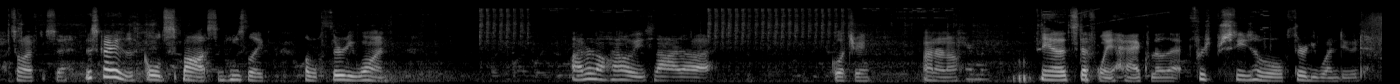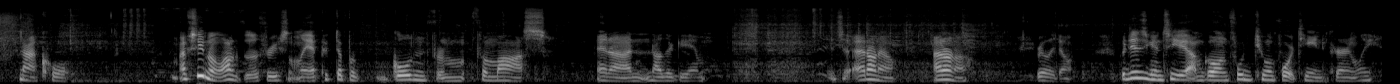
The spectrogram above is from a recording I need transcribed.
That's all I have to say. This guy is a gold sposs, and he's like level 31. I don't know how he's not uh, glitching. I don't know. Yeah, that's definitely a hack though. That first prestige level 31 dude, not cool. I've seen a lot of those recently. I picked up a golden from FAMAS in uh, another game. It's, I don't know. I don't know. Really don't. But as you can see, I'm going 42 and 14 currently.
